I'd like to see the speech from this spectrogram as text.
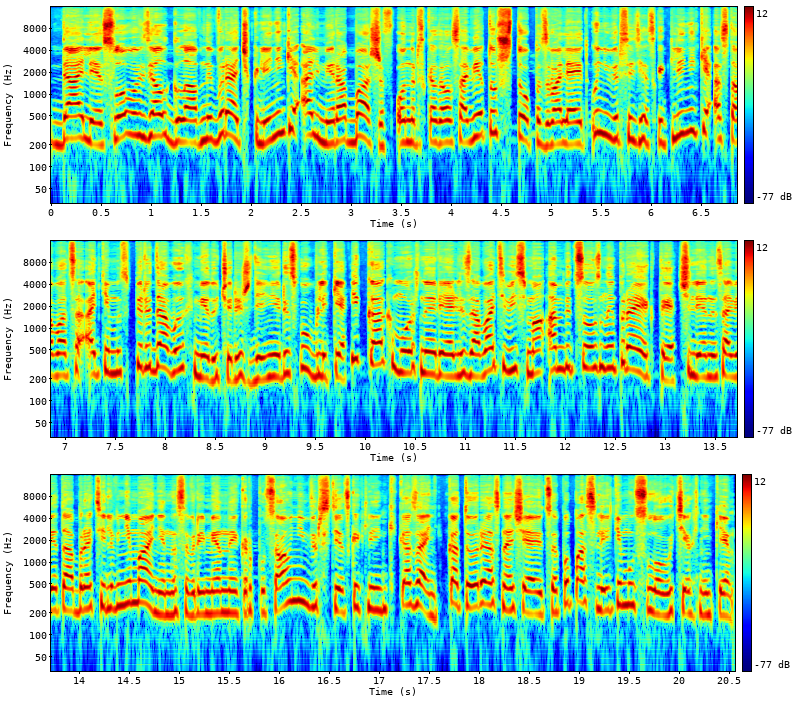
Далее слово взял главный врач клиники Альмир Абашев. Он рассказал совету, что позволяет университетской клинике оставаться одним из передовых медучреждений республики и как можно реализовать весьма амбициозные проекты. Члены совета обратили внимание на современные корпуса университетской клиники «Казань», которые оснащаются по последнему слову техники.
